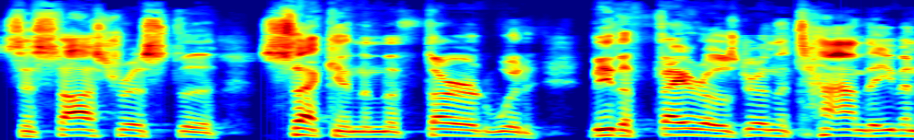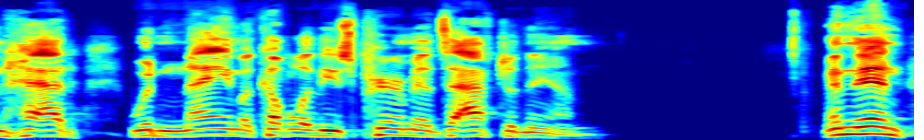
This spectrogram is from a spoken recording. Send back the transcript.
Sesostris the second and the third would be the pharaohs during the time they even had, would name a couple of these pyramids after them. And then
